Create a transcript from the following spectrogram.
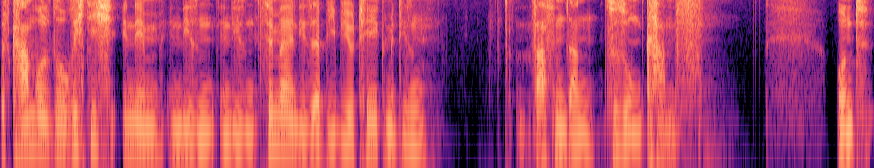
es kam wohl so richtig in, dem, in, diesem, in diesem Zimmer, in dieser Bibliothek mit diesen Waffen dann zu so einem Kampf. Und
